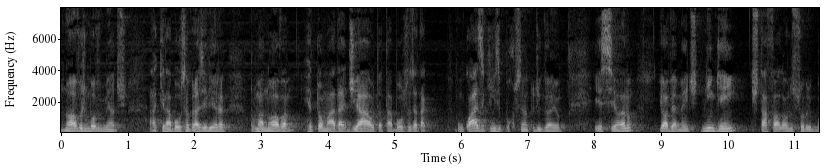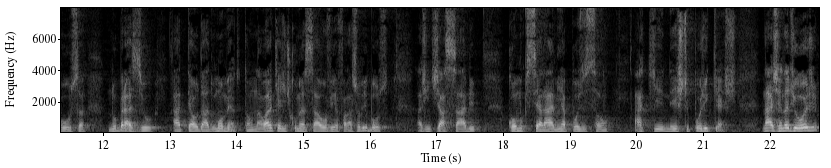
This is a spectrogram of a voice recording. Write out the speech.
novos movimentos aqui na Bolsa Brasileira para uma nova retomada de alta. Tá? A Bolsa já está com quase 15% de ganho esse ano e, obviamente, ninguém está falando sobre Bolsa no Brasil até o dado momento. Então, na hora que a gente começar a ouvir a falar sobre Bolsa, a gente já sabe como que será a minha posição aqui neste podcast. Na agenda de hoje,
